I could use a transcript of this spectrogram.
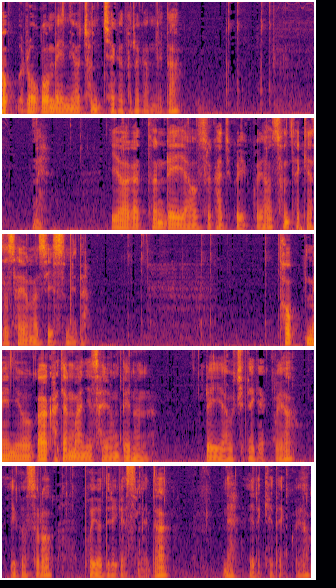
톱 로고 메뉴 전체가 들어갑니다. 네. 이와 같은 레이아웃을 가지고 있고요. 선택해서 사용할 수 있습니다. 톱 메뉴가 가장 많이 사용되는 레이아웃이 되겠고요. 이것으로 보여드리겠습니다. 네, 이렇게 됐고요.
